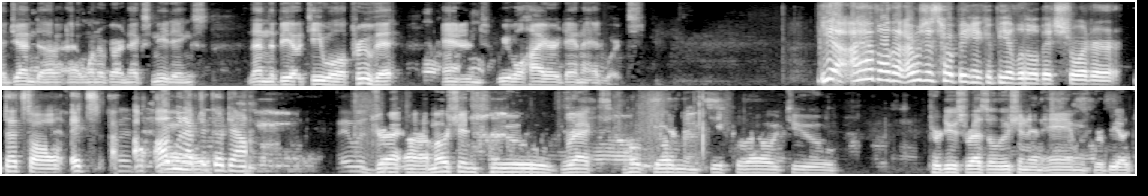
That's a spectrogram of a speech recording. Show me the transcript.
agenda at one of our next meetings. Then the BOT will approve it and we will hire Dana Edwards. Yeah, I have all that. I was just hoping it could be a little bit shorter. That's all. It's, I, I'm gonna have to go down. it was Dire- uh, motion to direct Hope Jordan and Steve Caro to produce resolution and aim for BOT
